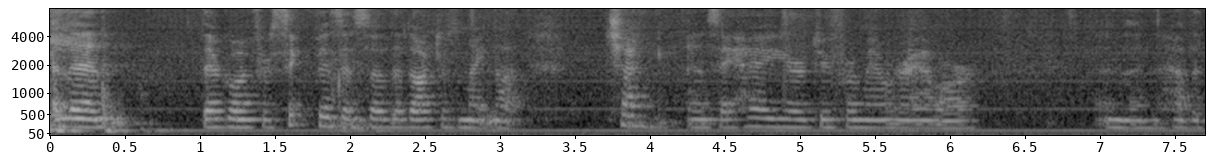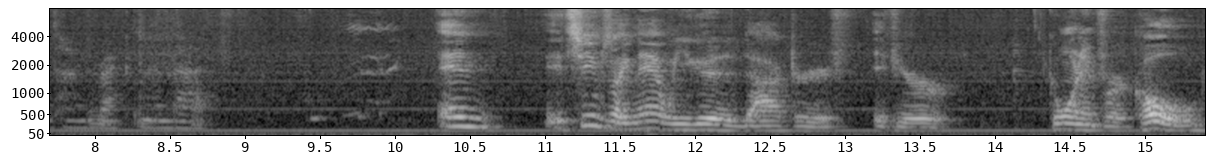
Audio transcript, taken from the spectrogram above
And then they're going for sick visits, so the doctors might not check and say, hey, you're due for a mammogram, or, and then have the time to recommend that. And it seems like now when you go to the doctor, if, if you're going in for a cold,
